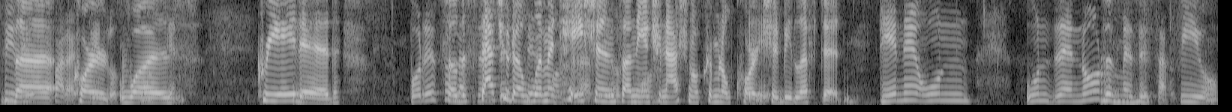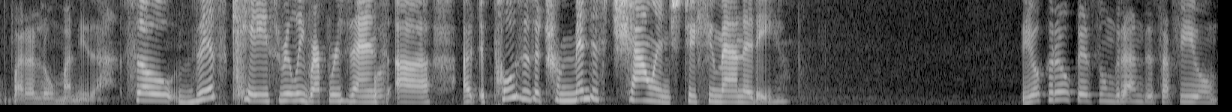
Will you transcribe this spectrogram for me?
the court was created. So the statute of limitations on the International Criminal Court eh, should be lifted. Un, enorme desafío para la humanidad. So this case really represents, uh, a, it poses a tremendous challenge to humanity. Yo creo que es un gran desafío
